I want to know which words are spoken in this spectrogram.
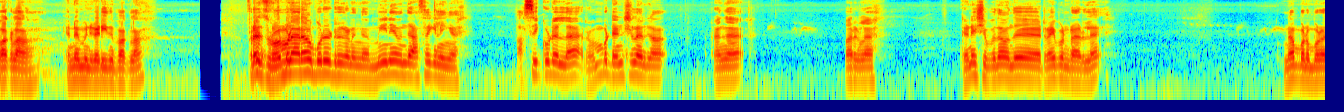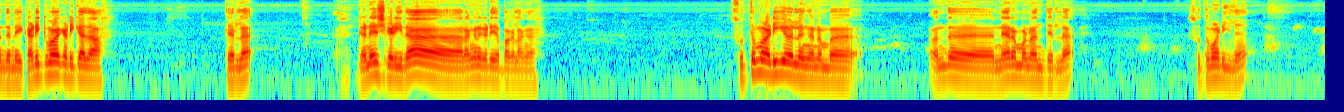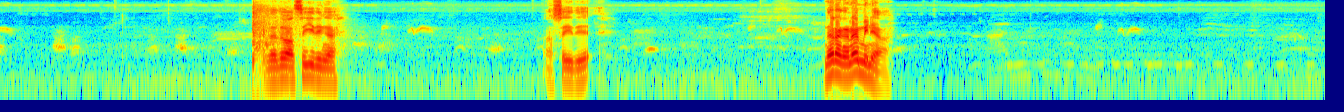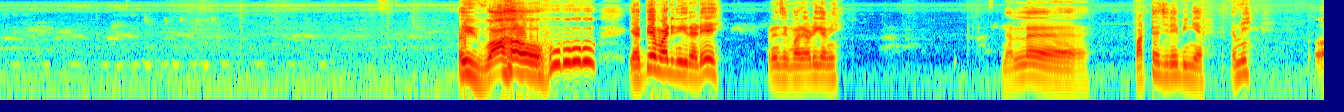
பார்க்கலாம். என்ன மீன் கிடைக்குது பார்க்கலாம். ஃப்ரெண்ட்ஸ் ரொம்ப நேரம் போட்டுட்ருக்கானுங்க மீனே வந்து அசைக்கலைங்க. அசைக்க கூட இல்லை. ரொம்ப டென்ஷனாக இருக்கான். நாங்கள் பாருங்களேன். கணேஷ் இப்போ தான் வந்து ட்ரை பண்ணுறாருல என்ன பண்ண போகிறோம் தெரியல. கிடைக்குமா கிடைக்காதா? தெரில கணேஷ் கிடைக்குதா? ரங்கன் கிடைக்குதா பார்க்கலாங்க. சுத்தமாக அடிக்கவே இல்லைங்க. நம்ம அந்த நேரம் பண்ணான்னு தெரில சுத்தமாக அடிக்கல. அது ஏதோ அசையுதுங்க. அசையுது. நேரங்கண்ணா மீனா? ஐய் வா எப்பயே மாட்டினீரா டே ஃப்ரெண்ட்ஸுக்கு மாதிரி அப்படி காமி. நல்ல பட்டை ஜிலேபிங்க. காமி. ஓ,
